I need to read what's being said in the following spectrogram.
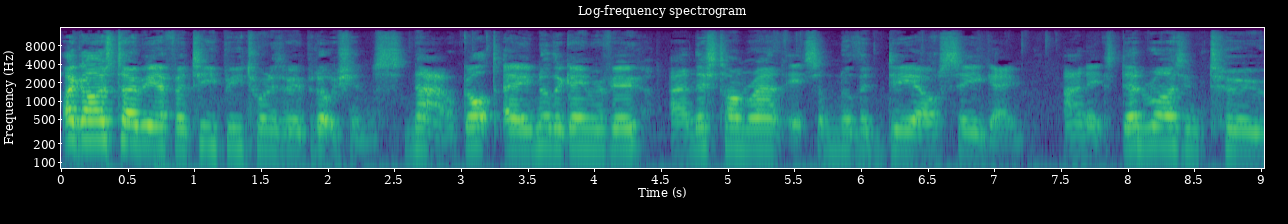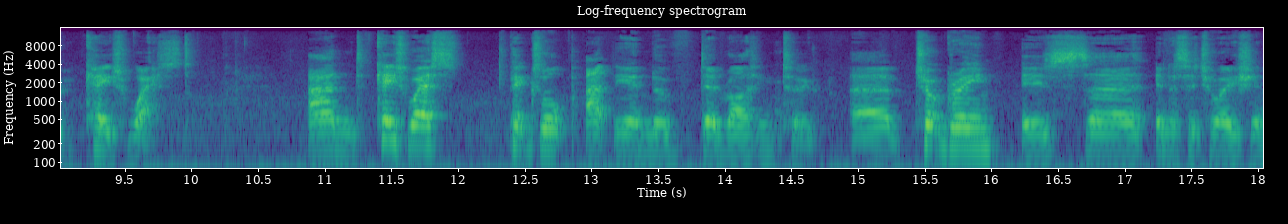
Hi guys, Toby here for TP23 Productions. Now, got another game review, and this time around it's another DLC game, and it's Dead Rising 2 Case West. And Case West picks up at the end of Dead Rising 2. Uh, Chuck Greene is uh, in a situation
